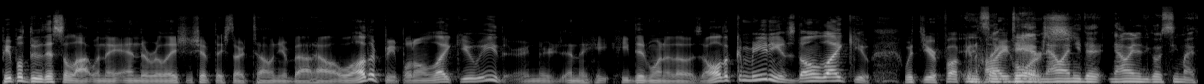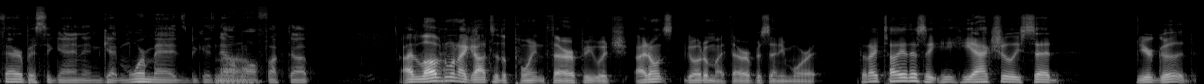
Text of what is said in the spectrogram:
People do this a lot when they end a relationship. They start telling you about how well other people don't like you either, and they're, and they, he he did one of those. All the comedians don't like you with your fucking it's high like, damn, horse. now I need to now I need to go see my therapist again and get more meds because now I'm all fucked up. I loved when I got to the point in therapy, which I don't go to my therapist anymore. Did I tell you this? He he actually said, "You're good."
